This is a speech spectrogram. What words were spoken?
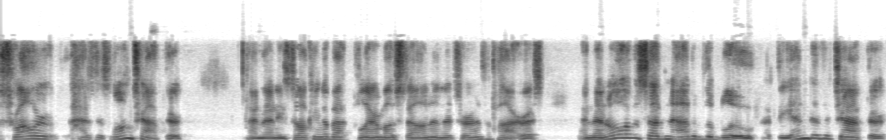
Schwaller has this long chapter, and then he's talking about Palermo stone and the Turin papyrus, and then all of a sudden, out of the blue, at the end of the chapter,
